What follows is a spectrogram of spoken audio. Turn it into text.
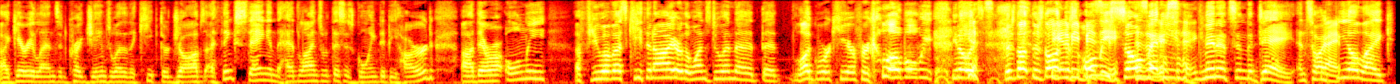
uh, Gary Lenz and Craig James whether they keep their jobs. I think staying in the headlines with this is going to be hard. Uh, there are only a few of us, Keith and I, are the ones doing the the lug work here for Global. We, you know, it's there's not there's not there's be only so is what you're many minutes in the day, and so I feel like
